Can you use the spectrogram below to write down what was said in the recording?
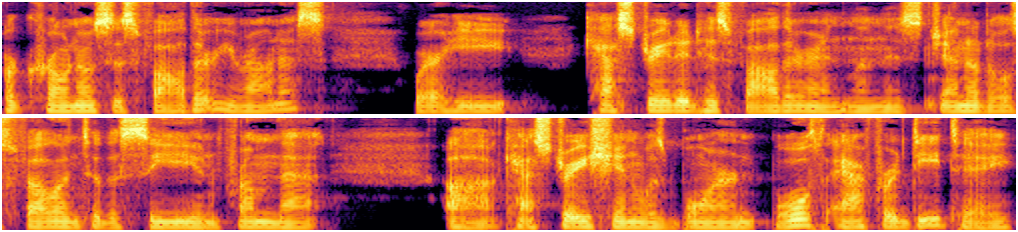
or Kronos' father, Uranus, where he castrated his father, and then his genitals fell into the sea. And from that uh, castration was born both Aphrodite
